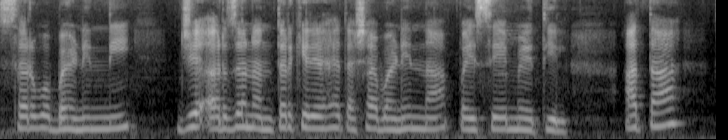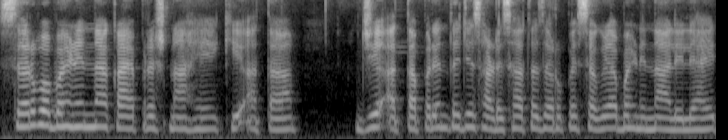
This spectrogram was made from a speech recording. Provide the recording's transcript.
सर्व बहिणींनी जे अर्ज नंतर केलेले आहेत अशा बहिणींना पैसे मिळतील. आता सर्व बहिणींना काय प्रश्न आहे की आता जे आतापर्यंत जे साडेसात हजार रुपये सगळ्या बहिणींना आलेले आहेत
